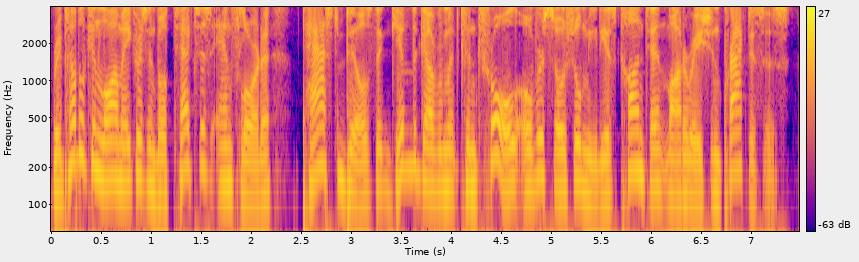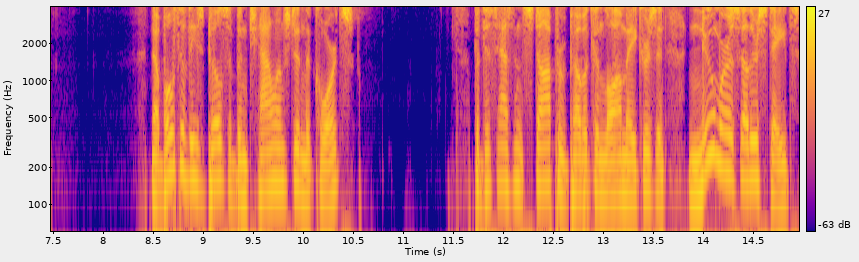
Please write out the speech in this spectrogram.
Republican lawmakers in both Texas and Florida passed bills that give the government control over social media's content moderation practices. Now, both of these bills have been challenged in the courts, but this hasn't stopped Republican lawmakers in numerous other states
